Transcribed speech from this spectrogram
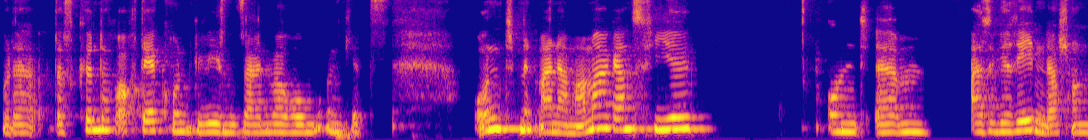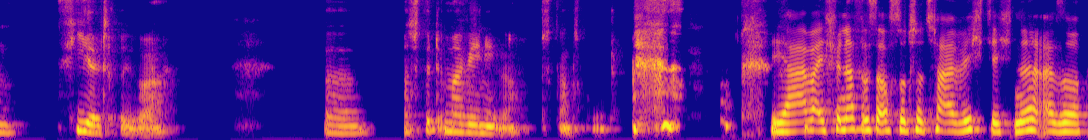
oder das könnte doch auch der Grund gewesen sein, warum und jetzt und mit meiner Mama ganz viel und ähm, also wir reden da schon viel drüber. Äh, es wird immer weniger, das ist ganz gut. Ja, aber ich finde, das ist auch so total wichtig, ne? Also,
